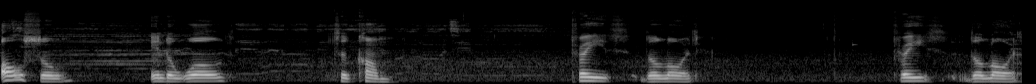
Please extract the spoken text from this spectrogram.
also in the world to come. Praise the Lord. Praise the Lord.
